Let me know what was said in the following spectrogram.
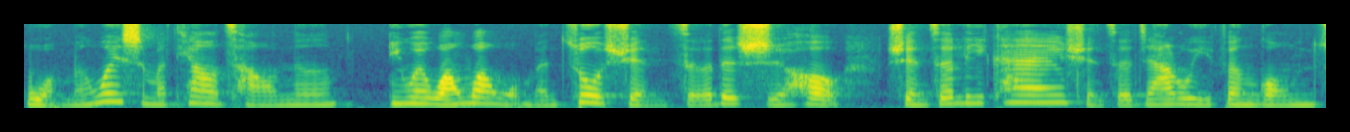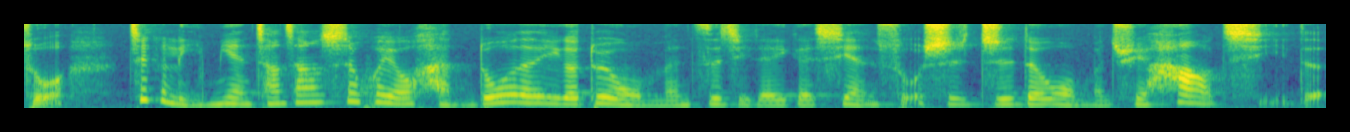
我们为什么跳槽呢？因为往往我们做选择的时候，选择离开、选择加入一份工作，这个里面常常是会有很多的一个对我们自己的一个线索，是值得我们去好奇的。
